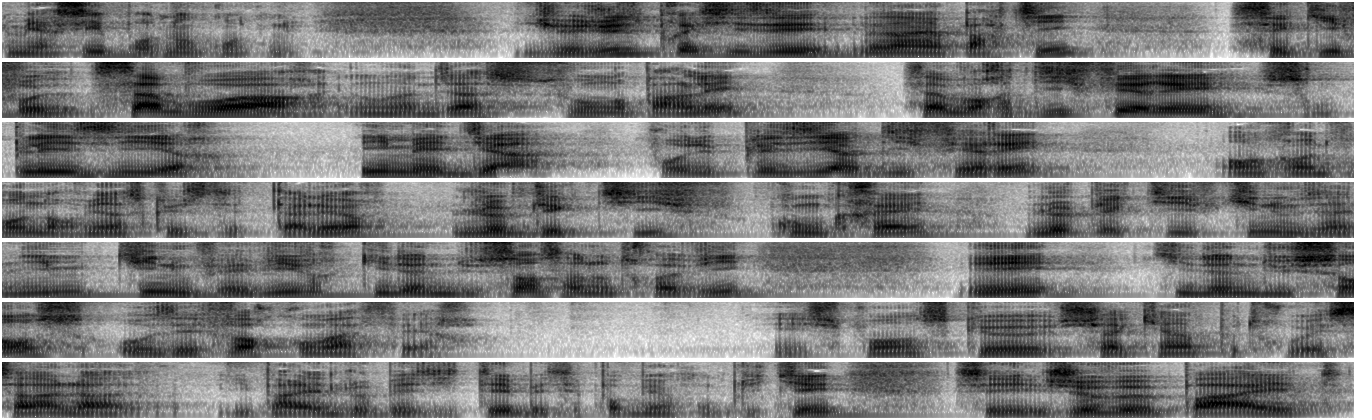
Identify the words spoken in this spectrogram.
Merci pour ton contenu. Je vais juste préciser la dernière partie, c'est qu'il faut savoir, et on a déjà souvent parlé, savoir différer son plaisir immédiat pour du plaisir différé. Encore une fois, on revient à ce que je disais tout à l'heure, l'objectif concret, l'objectif qui nous anime, qui nous fait vivre, qui donne du sens à notre vie et qui donne du sens aux efforts qu'on va faire. Et je pense que chacun peut trouver ça. Là, il parlait de l'obésité, mais c'est pas bien compliqué. C'est je veux pas être,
